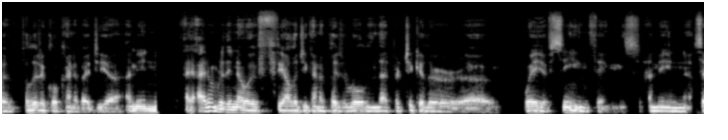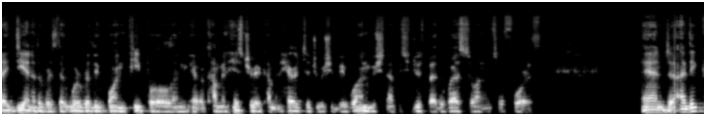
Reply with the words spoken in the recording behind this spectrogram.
of political kind of idea. I mean, I, I don't really know if theology kind of plays a role in that particular uh, way of seeing things. I mean, this idea, in other words, that we're really one people and we have a common history, a common heritage, we should be one, we should not be seduced by the West, so on and so forth. And uh, I think,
